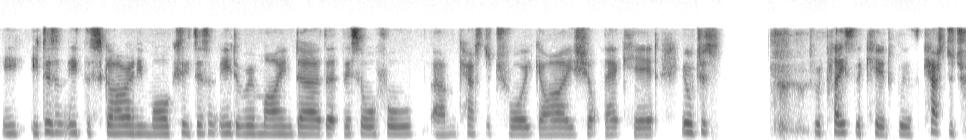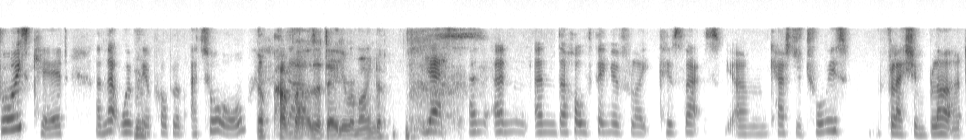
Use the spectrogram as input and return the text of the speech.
He he doesn't need the scar anymore because he doesn't need a reminder that this awful um Castor Troy guy shot their kid. He'll just replace the kid with Castor Troy's kid and that won't be a problem at all. Have that as a daily reminder. yes and and and the whole thing of like because that's um Castor Troy's flesh and blood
